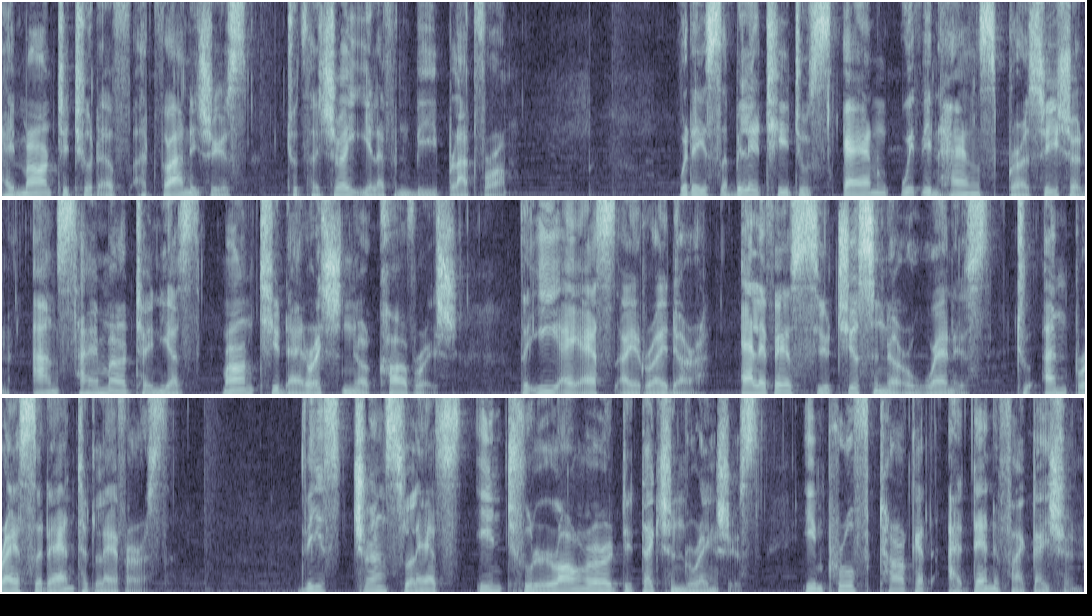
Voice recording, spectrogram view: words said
a multitude of advantages to the J11B platform. With its ability to scan with enhanced precision and simultaneous multi-directional coverage, the AESA radar elevates situational awareness to unprecedented levels. This translates into longer detection ranges, improved target identification,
